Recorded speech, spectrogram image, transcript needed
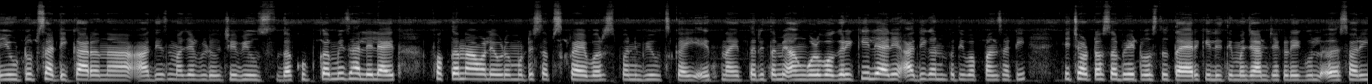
यूट्यूबसाठी कारण आधीच माझ्या व्हिडिओचे व्ह्यूज सुद्धा खूप कमी झालेले आहेत. फक्त नावाला एवढे मोठे सबस्क्रायबर्स पण व्ह्यूज काही येत नाहीत. तरी तर मी आंघोळ वगैरे केली आणि आधी गणपती बाप्पांसाठी हे छोटंसं भेटवस्तू तयार केली होती. म्हणजे आमच्याकडे गुल सॉरी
